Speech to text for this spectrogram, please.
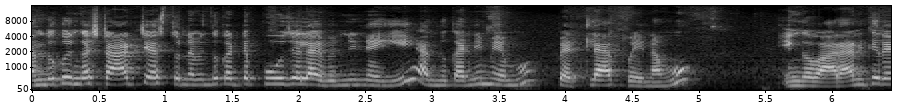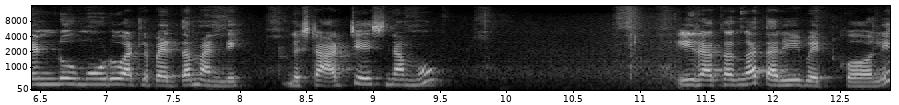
అందుకు ఇంకా స్టార్ట్ చేస్తున్నాం. ఎందుకంటే పూజలు అవన్నీ అందుకని మేము పెట్టలేకపోయినాము. ఇంకా వారానికి రెండు మూడు అట్లా పెడతామండి. ఇంకా స్టార్ట్ చేసినాము. ఈ రకంగా తరిగి పెట్టుకోవాలి.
